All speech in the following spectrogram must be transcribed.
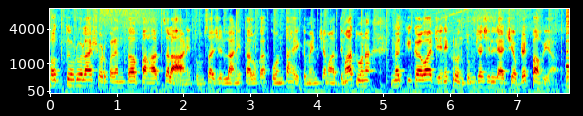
फक्त व्हिडिओला शेवटपर्यंत पाहत चला आणि तुमचा जिल्हा आणि तालुका कोणता आहे? कमेंटच्या माध्यमातून नक्की कळवा जेणेकरून तुमच्या जिल्ह्याची अपडेट पाहूया.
